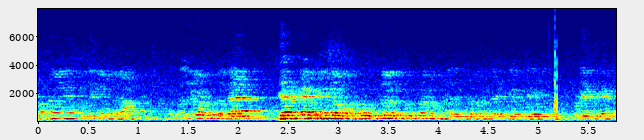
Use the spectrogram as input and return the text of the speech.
பசங்களையும் சொல்லிங்கன்னா பள்ளிக்கூடத்தில் சேர்க்கை நீங்கள் வந்து உத்தரவு கொடுக்க வேண்டும் கொடுக்கணும் கேட்டு உடைக்கிறேன்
